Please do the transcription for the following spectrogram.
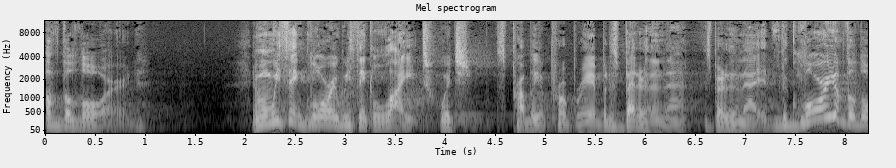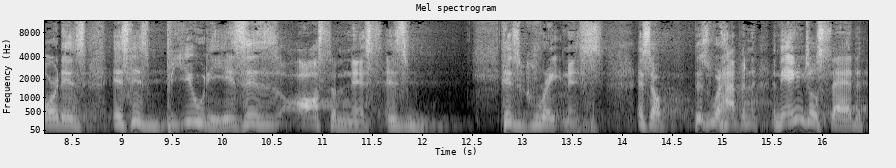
of the Lord. And when we think glory, we think light, which is probably appropriate, but it's better than that. It's better than that. The glory of the Lord is, is his beauty, is his awesomeness, is his greatness. And so this is what happened. And the angel said,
